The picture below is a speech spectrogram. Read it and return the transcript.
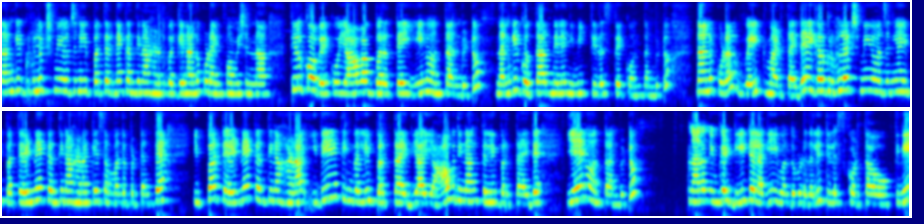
ನನಗೆ ಗೃಹಲಕ್ಷ್ಮಿ ಯೋಜನೆ ಇಪ್ಪತ್ತೆರಡನೇ ಕಂತಿನ ಹಣದ ಬಗ್ಗೆ ನಾನು ಕೂಡ ಇನ್ಫಾರ್ಮೇಶನ್ನ ತಿಳ್ಕೋಬೇಕು, ಯಾವಾಗ ಬರುತ್ತೆ, ಏನು ಅಂತ ಅನ್ಬಿಟ್ಟು ನನಗೆ ಗೊತ್ತಾದ್ಮೇಲೆ ನಿಮಗೆ ತಿಳಿಸ್ಬೇಕು ಅಂತ ಅನ್ಬಿಟ್ಟು ನಾನು ಕೂಡ ವೆಯ್ಟ್ ಮಾಡ್ತಾ ಇದ್ದೆ. ಈಗ ಗೃಹಲಕ್ಷ್ಮಿ ಯೋಜನೆಯ ಇಪ್ಪತ್ತೆರಡನೇ ಕಂತಿನ ಹಣಕ್ಕೆ ಸಂಬಂಧಪಟ್ಟಂತೆ ಇಪ್ಪತ್ತೆರಡನೇ ಕಂತಿನ ಹಣ ಇದೇ ತಿಂಗಳಲ್ಲಿ ಬರ್ತಾ ಇದೆಯಾ? ಯಾವ ದಿನಾಂಕದಲ್ಲಿ ಬರ್ತಾ ಇದೆ? ಏನು ಅಂತ ಅನ್ಬಿಟ್ಟು ನಾನು ನಿಮ್ಗೆ ಡೀಟೇಲ್ ಆಗಿ ಈ ಒಂದು ಬಿಡದಲ್ಲಿ ತಿಳಿಸ್ಕೊಡ್ತಾ ಹೋಗ್ತೀನಿ.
